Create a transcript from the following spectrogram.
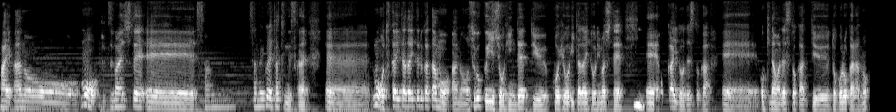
はい、あのー、もう発売して、えー、3、3年くらい経つんですかね。えー、もうお使いいただいている方も、あの、すごくいい商品でっていう好評いただいておりまして、うん、えー、北海道ですとか、えー、沖縄ですとかっていうところからの、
